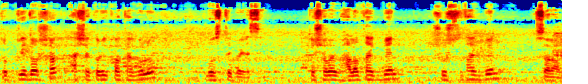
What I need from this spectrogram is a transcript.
তো প্রিয় দর্শক, আশা করি কথাগুলো বুঝতে পেরেছেন। তো সবাই ভালো থাকবেন সুস্থ থাকবেন। সালাম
